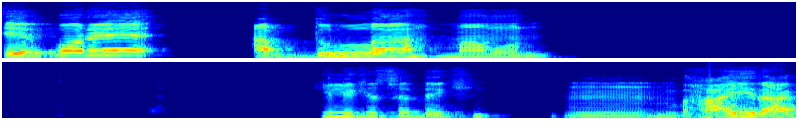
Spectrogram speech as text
এরপরে আব্দুল্লাহ মামুন। কি লিখেছে? দেখি। ভাই রাগ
